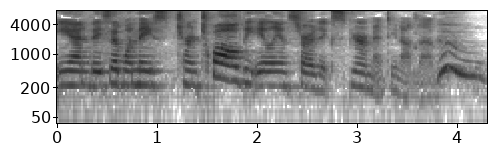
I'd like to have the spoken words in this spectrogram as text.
And they said when they turned 12, the aliens started experimenting on them.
